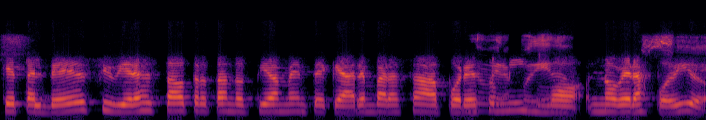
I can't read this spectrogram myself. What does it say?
que tal vez si hubieras estado tratando activamente de quedar embarazada, por eso mismo no hubieras podido.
